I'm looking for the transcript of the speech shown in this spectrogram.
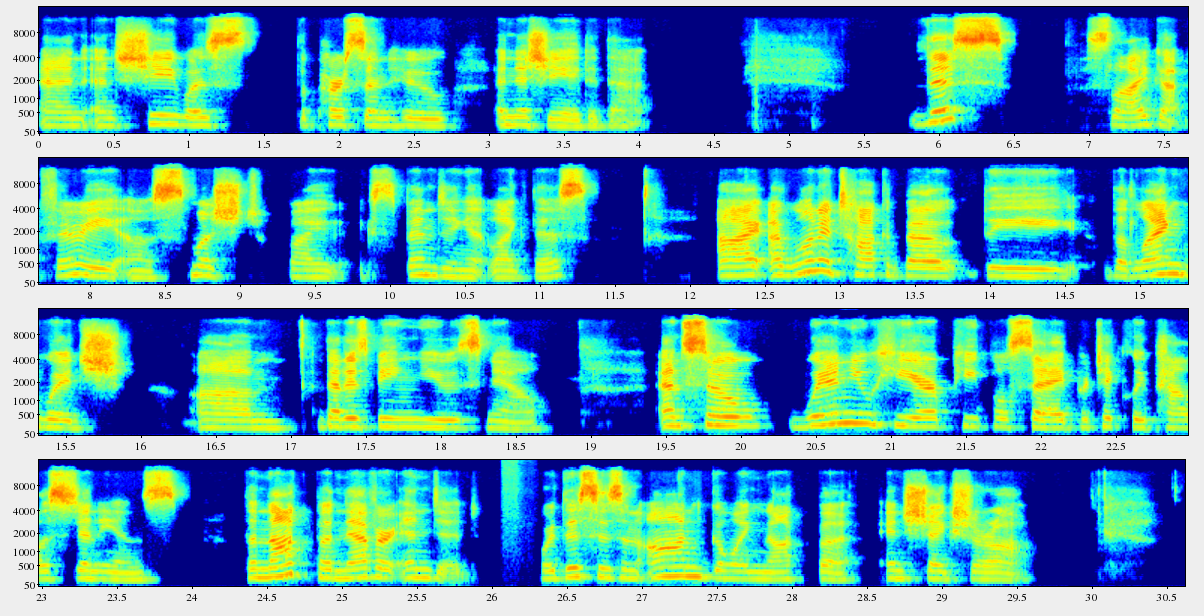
And, and she was the person who initiated that. This slide got very uh, smushed by expending it like this. I, I want to talk about the, the language um, that is being used now. And so when you hear people say, particularly Palestinians, the Nakba never ended, or this is an ongoing Nakba in Sheikh Jarrah.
